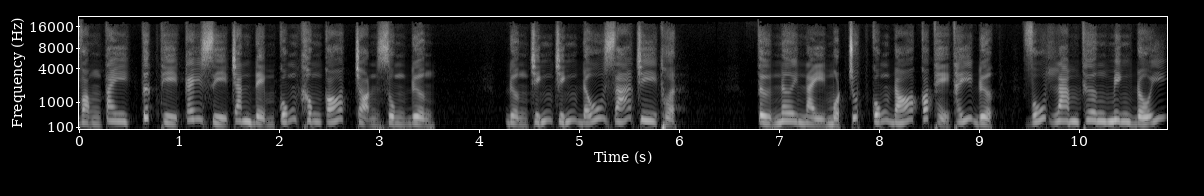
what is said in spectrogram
Vòng tay tức thì cái gì chăn đệm cũng không có chọn dùng đường. Đường chính chính đấu giá chi thuật. Từ nơi này một chút cũng đó có thể thấy được. Vũ Lam thương minh đối.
